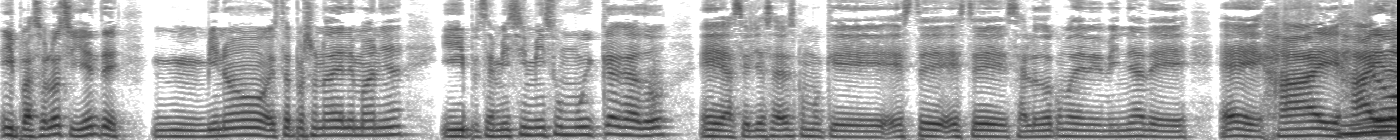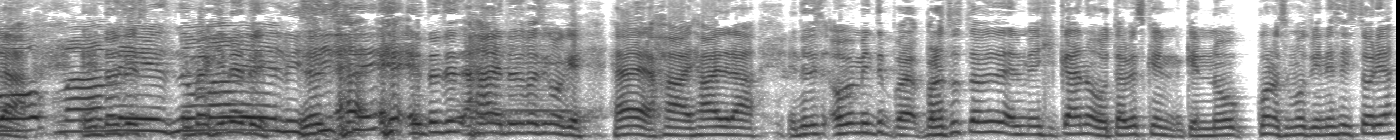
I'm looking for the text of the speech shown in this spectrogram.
Y pasó lo siguiente. Mm, vino esta persona de Alemania y pues a mí sí me hizo muy cagado eh, hacer, ya sabes, como que este, este saludo como de bienvenida de hey, hi, Hydra. No mames, entonces, no imagínate. ¿lo hiciste? Entonces, ajá, entonces fue así como que hey, hi, Hydra. Entonces, obviamente, para, para nosotros tal vez el mexicano o tal vez que, que no conocemos bien esa historia,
